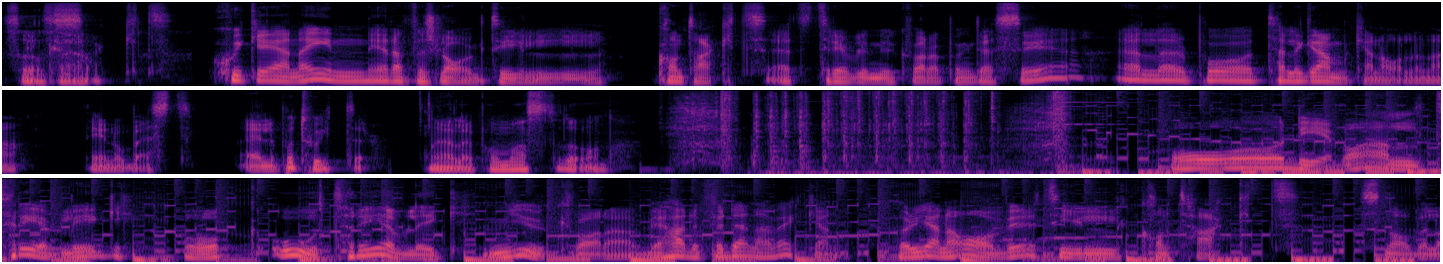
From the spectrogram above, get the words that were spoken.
så att Exakt. säga. Skicka gärna in era förslag till kontakt trevligmjukvara.se eller på telegramkanalerna. Det är nog bäst. Eller på Twitter. Eller på Mastodon. Och det var all trevlig och otrevlig mjukvara vi hade för denna veckan. Hör gärna av er till kontakt snabel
